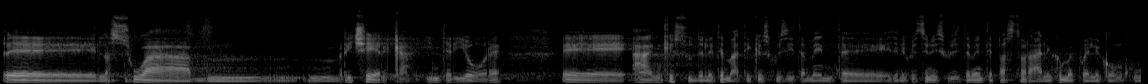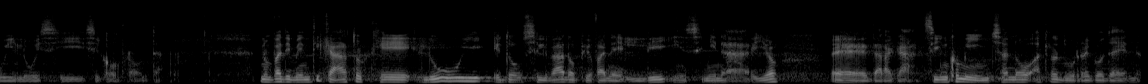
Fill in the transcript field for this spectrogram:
eh, la sua mh, mm, ricerca interiore eh, anche su delle tematiche squisitamente e delle questioni squisitamente pastorali come quelle con cui lui si, si confronta. Non va dimenticato che lui e Don Silvano Piovanelli in seminario eh, da ragazzi incominciano a tradurre Godin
